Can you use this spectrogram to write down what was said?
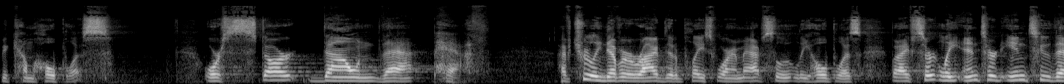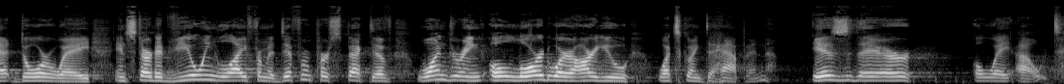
become hopeless or start down that path. I've truly never arrived at a place where I'm absolutely hopeless, but I've certainly entered into that doorway and started viewing life from a different perspective, wondering, oh Lord, where are you? What's going to happen? Is there a way out?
